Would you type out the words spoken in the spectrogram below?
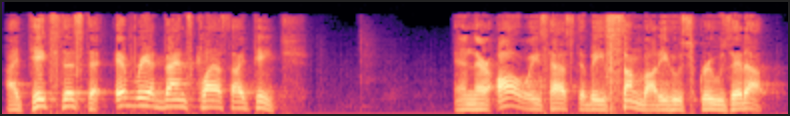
I teach this to every advanced class I teach. And there always has to be somebody who screws it up.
